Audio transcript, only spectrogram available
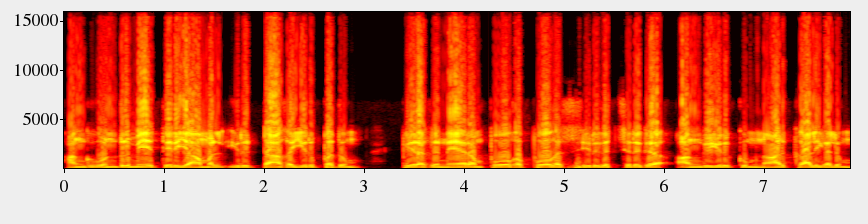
அங்கு ஒன்றுமே தெரியாமல் இருட்டாக இருப்பதும் பிறகு நேரம் போக போக சிறுக சிறுக அங்கு இருக்கும் நாற்காலிகளும்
